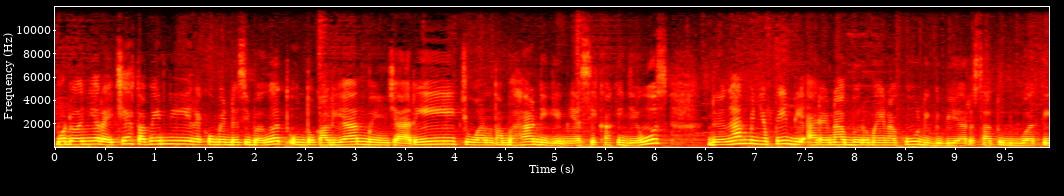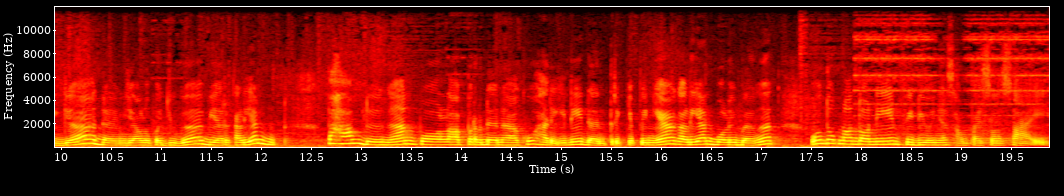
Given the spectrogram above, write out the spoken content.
modalnya receh tapi ini rekomendasi banget untuk kalian mencari cuan tambahan di gamenya si kaki Zeus dengan menyepin di arena bermain aku di Gebiar 1 2 3 dan jangan lupa juga biar kalian paham dengan pola perdana aku hari ini dan trik kepingnya kalian boleh banget untuk nontonin videonya sampai selesai.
